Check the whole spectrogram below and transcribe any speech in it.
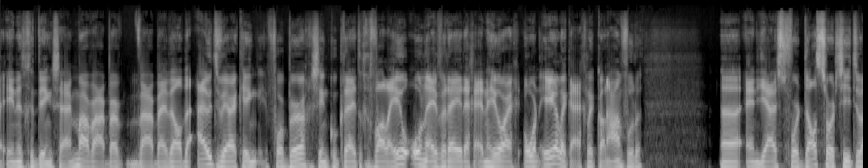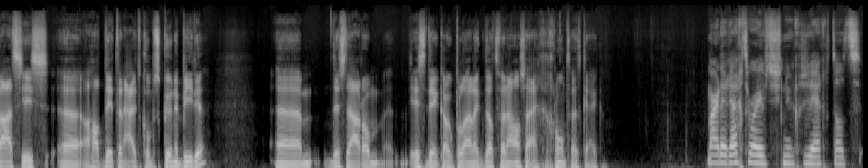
in het geding zijn, maar waarbij, waarbij wel de uitwerking voor burgers in concrete gevallen heel onevenredig en heel erg oneerlijk eigenlijk kan aanvoelen. En juist voor dat soort situaties had dit een uitkomst kunnen bieden. Um, dus daarom is het denk ik ook belangrijk dat we naar onze eigen grondwet kijken. Maar de rechter heeft dus nu gezegd dat,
